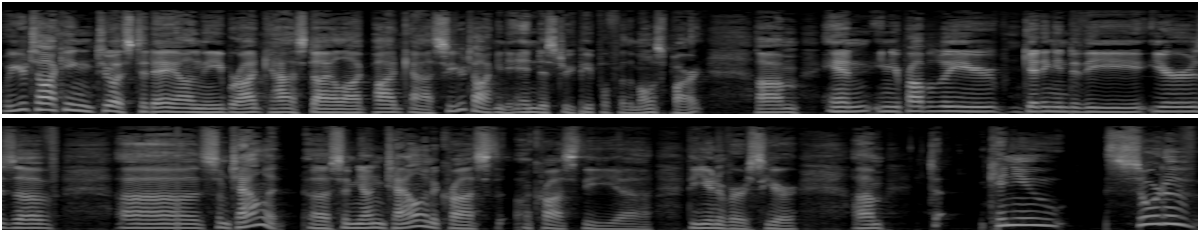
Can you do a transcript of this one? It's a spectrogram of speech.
Well, you're talking to us today on the Broadcast Dialogue podcast. So you're talking to industry people for the most part. Um, and, and you're probably getting into the ears of uh, some talent, uh, some young talent across across the uh, the universe here. Um, t- can you sort of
